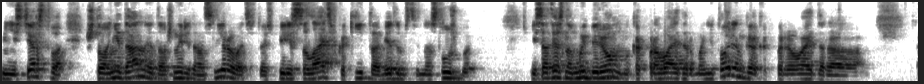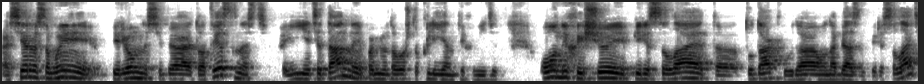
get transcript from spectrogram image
министерства, что они данные должны ретранслировать, то есть пересылать в какие-то ведомственные службы. И, соответственно, мы берем, как провайдер мониторинга, как провайдер э, сервиса, мы берем на себя эту ответственность, и эти данные, помимо того, что клиент их видит, он их еще и пересылает э, туда, куда он обязан пересылать.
